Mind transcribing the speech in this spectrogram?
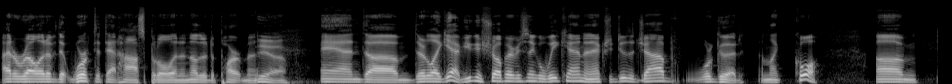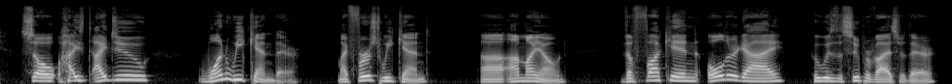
I had a relative that worked at that hospital in another department. Yeah. And um, they're like, yeah, if you can show up every single weekend and actually do the job, we're good. I'm like, cool. Um, so I, I do one weekend there, my first weekend uh, on my own. The fucking older guy who was the supervisor there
